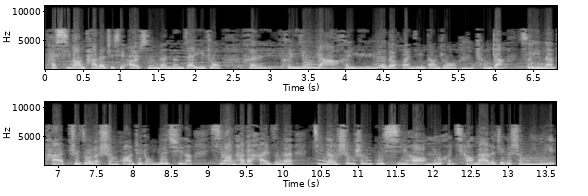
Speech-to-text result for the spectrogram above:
她希望她的这些儿孙们能在一种很很优雅、很愉悦的环境当中嗯成长，所以呢，她制作了声簧这种乐器呢，希望她的孩子们既能生生不息哈，有很强大的这个生命力，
